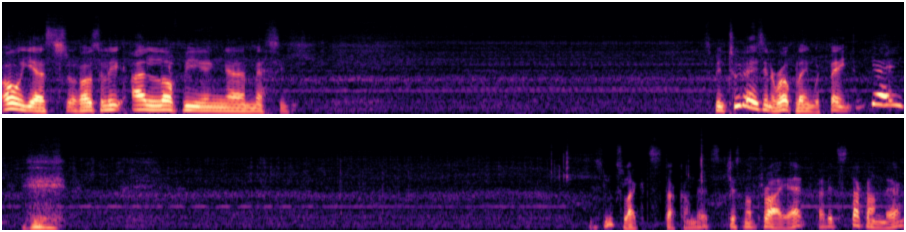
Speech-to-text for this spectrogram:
Oh yes, Rosalie, I love being uh, messy. Been two days in a row playing with paint. Yay! this looks like it's stuck on there. It's just not dry yet, but it's stuck on there.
